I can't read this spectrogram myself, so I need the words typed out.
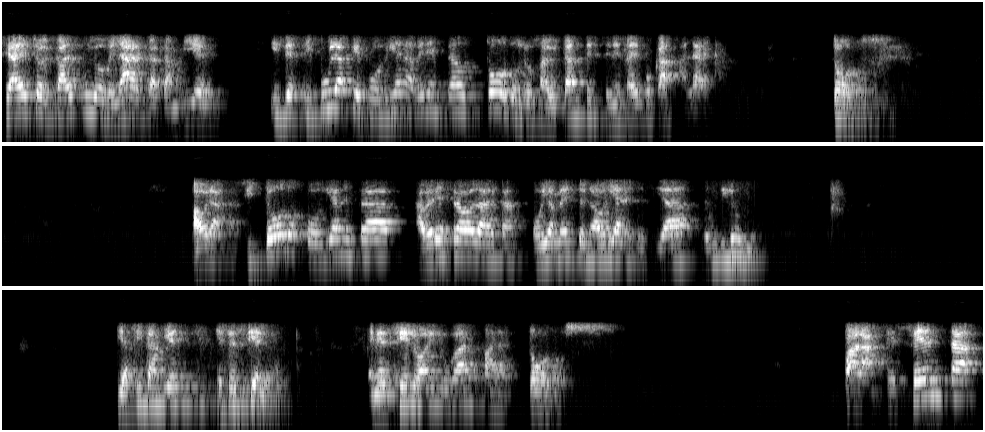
se ha hecho el cálculo del arca también, y se estipula que podrían haber entrado todos los habitantes en esa época al arca. Todos. Ahora, si todos podrían entrar, haber entrado al arca, obviamente no habría necesidad de un diluvio. Y así también es el cielo. En el cielo hay lugar para todos. Para 60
